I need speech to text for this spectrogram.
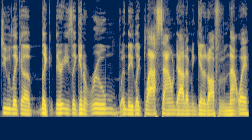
do like a like there he's like in a room and they like blast sound at him and get it off of him that way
